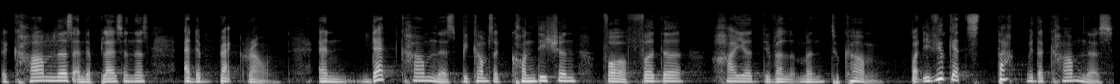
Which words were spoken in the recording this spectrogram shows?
the calmness and the pleasantness at the background. And that calmness becomes a condition for a further higher development to come. But if you get stuck with the calmness,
